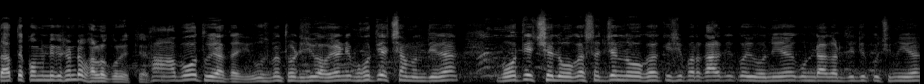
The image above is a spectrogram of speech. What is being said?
তাতে কমিউনিকেশনটা ভালো করেছে हाँ बहुत हुआ था जी उसमें थोड़ी सी हो यानी बहुत ही अच्छा मंदिर है बहुत ही अच्छे लोग हैं सज्जन लोग हैं किसी प्रकार की कोई वो नहीं है गुंडागर्दी भी कुछ नहीं है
